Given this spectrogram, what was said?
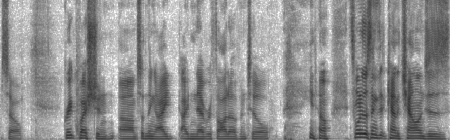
So great question. Um, something I, I never thought of until, you know, it's one of those things that kind of challenges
